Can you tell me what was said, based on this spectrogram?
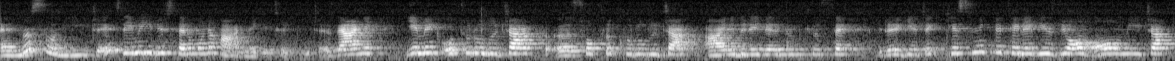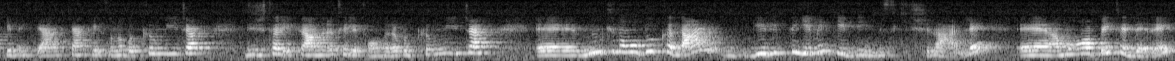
e, nasıl yiyeceğiz? Yemeği bir seremoni haline getireceğiz. Yani yemek oturulacak, e, sofra kurulacak, aile bireyleri mümkünse bir araya gelecek. Kesinlikle televizyon olmayacak, yemek yerken televizyona bakılmayacak, dijital ekranlara, telefonlara bakılmayacak. E, mümkün olduğu kadar birlikte yemek yediğimiz kişilerle e, muhabbet ederek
